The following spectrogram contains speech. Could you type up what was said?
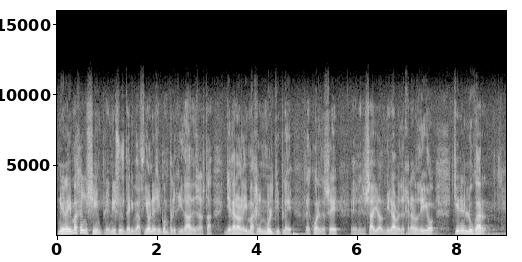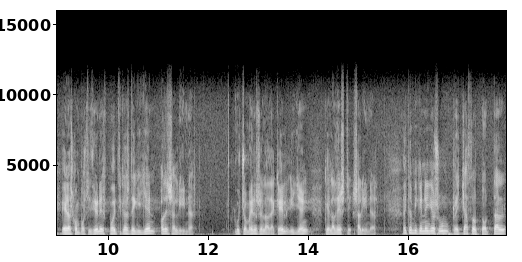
Ni la imagen simple, ni sus derivaciones y complejidades hasta llegar a la imagen múltiple, recuérdese el ensayo admirable de Gerardo Diego, tienen lugar en las composiciones poéticas de Guillén o de Salinas, mucho menos en la de aquel Guillén que la de este Salinas. Hay también en ellos un rechazo total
